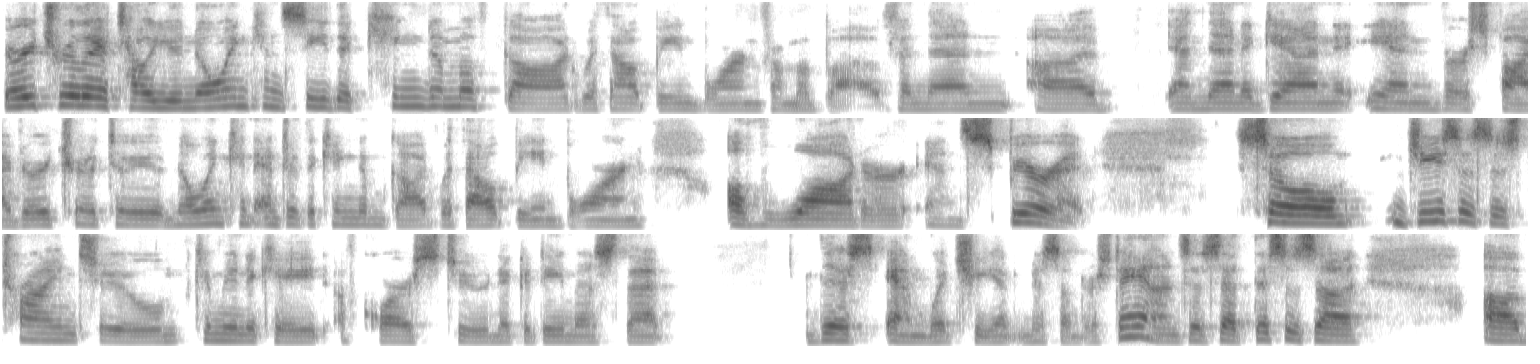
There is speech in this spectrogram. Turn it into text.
Very truly, I tell you, no one can see the kingdom of God without being born from above. And then, uh, and then again in verse five, very true, I tell you, no one can enter the kingdom of God without being born of water and spirit. So Jesus is trying to communicate, of course, to Nicodemus that this and which he misunderstands is that this is a, a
